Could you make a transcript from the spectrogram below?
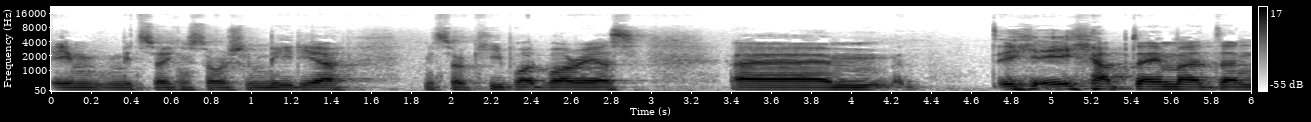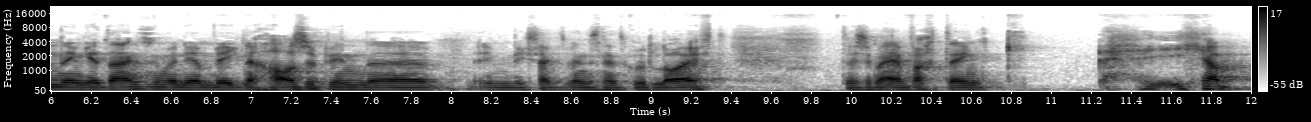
eben mit solchen Social Media, mit so Keyboard Warriors. Ähm, ich, ich habe da immer dann den Gedanken, wenn ich am Weg nach Hause bin, äh, eben wie gesagt, wenn es nicht gut läuft, dass ich mir einfach denke, ich habe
